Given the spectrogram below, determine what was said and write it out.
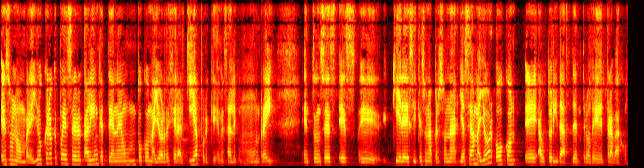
es un hombre. Yo creo que puede ser alguien que tiene un poco mayor de jerarquía porque me sale como un rey. Entonces es eh, quiere decir que es una persona ya sea mayor o con eh, autoridad dentro del trabajo.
